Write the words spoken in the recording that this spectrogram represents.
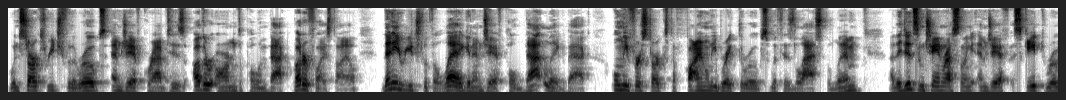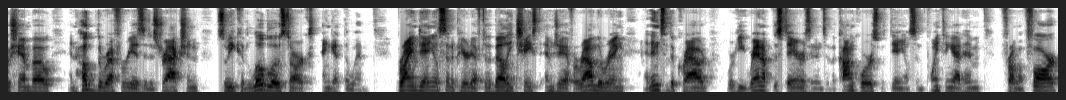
When Starks reached for the ropes, MJF grabbed his other arm to pull him back butterfly style. Then he reached with a leg, and MJF pulled that leg back, only for Starks to finally break the ropes with his last limb. Uh, they did some chain wrestling. MJF escaped Roshambo and hugged the referee as a distraction so he could low blow Starks and get the win. Bryan Danielson appeared after the bell. He chased MJF around the ring and into the crowd, where he ran up the stairs and into the concourse with Danielson pointing at him from afar.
